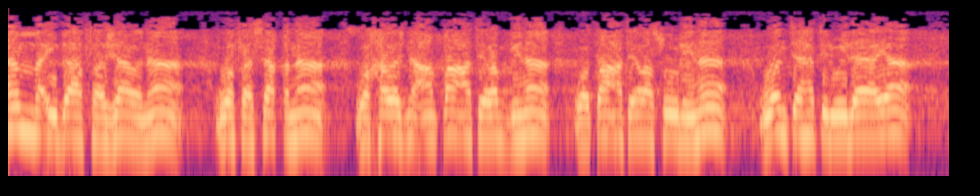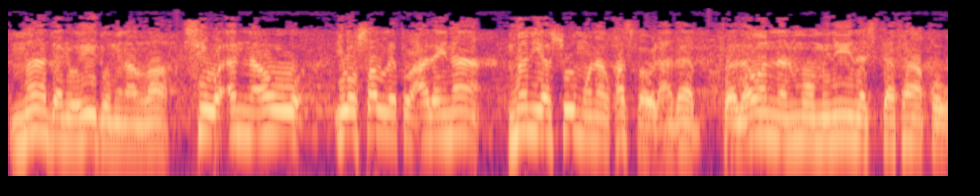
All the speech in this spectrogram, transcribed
أما إذا فجرنا وفسقنا وخرجنا عن طاعة ربنا وطاعة رسولنا وانتهت الولاية ماذا نريد من الله؟ سوى أنه يسلط علينا من يسومنا الخسف والعذاب. فلو أن المؤمنين استفاقوا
